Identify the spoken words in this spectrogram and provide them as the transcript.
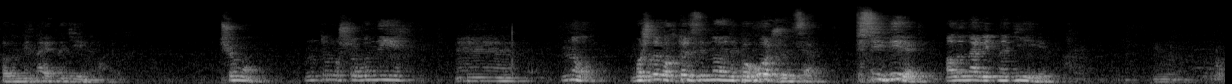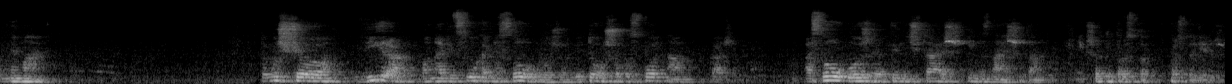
але у них навіть надії немає. Чому? Ну тому що вони, е, ну, можливо, хтось зі мною не погоджується. Всі вірять, але навіть надії немає. Тому що віра, вона від слухання Слова Божого, від того, що Господь нам каже. А Слово Боже ти не читаєш і не знаєш, що там, якщо ти просто, просто віриш.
